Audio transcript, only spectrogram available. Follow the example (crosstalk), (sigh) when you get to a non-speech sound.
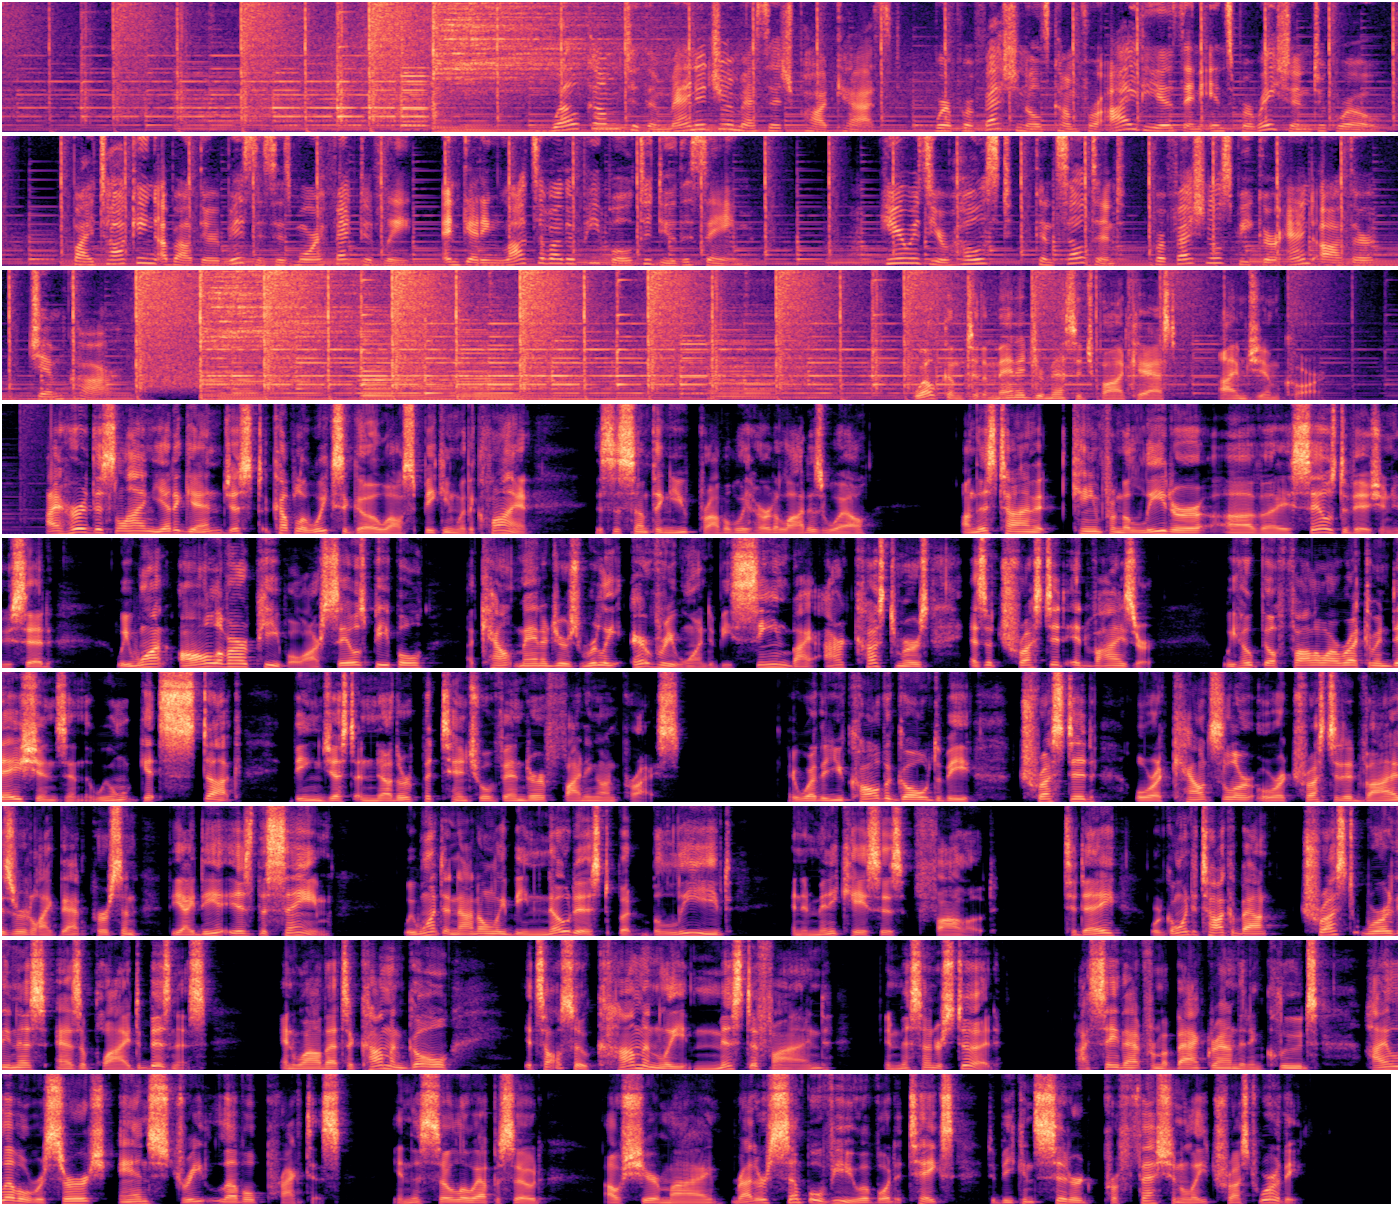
Welcome to the Manage Your Message podcast, where professionals come for ideas and inspiration to grow. By talking about their businesses more effectively and getting lots of other people to do the same. Here is your host, consultant, professional speaker, and author, Jim Karrh. Welcome to the Manage Your Message podcast. I'm Jim Karrh. I heard this line yet again just a couple of weeks ago while speaking with a client. This is something you probably heard a lot as well. On this time, it came from the leader of a sales division who said, We want all of our people, our salespeople, account managers, really everyone to be seen by our customers as a trusted advisor. We hope they'll follow our recommendations and that we won't get stuck being just another potential vendor fighting on price. Whether you call the goal to be trusted or a counselor or a trusted advisor like that person, the idea is the same. We want to not only be noticed, but believed and in many cases followed. Today, we're going to talk about trustworthiness as applied to business. And while that's a common goal, it's also commonly misdefined and misunderstood. I say that from a background that includes high level research and street level practice. In this solo episode, I'll share my rather simple view of what it takes to be considered professionally trustworthy.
